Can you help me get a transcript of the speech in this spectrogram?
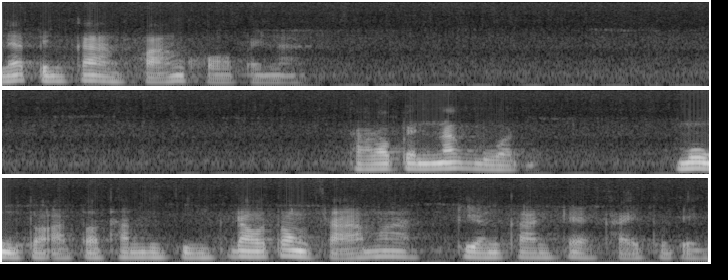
และเป็นก้างขวางคอไปนาน ถ้าเราเป็นนักบวช มุ่งต่ออัตตธรรมจริงๆ เราต้องสามารถเพียงการแก้ไขตนเอง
